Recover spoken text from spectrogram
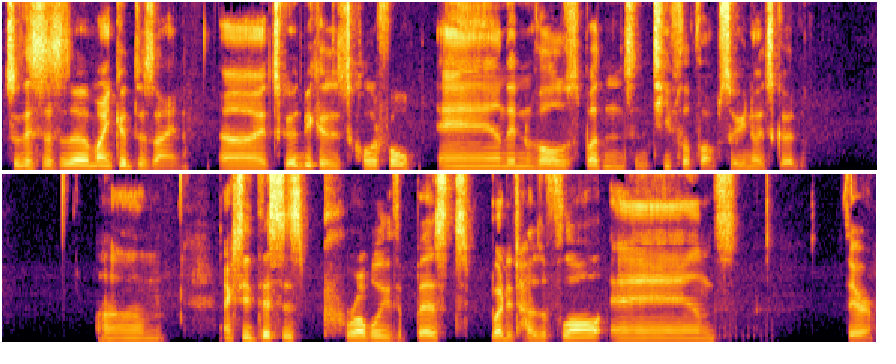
so this is uh, my good design. Uh, it's good because it's colorful and it involves buttons and T flip-flops, so you know it's good. Um, actually, this is probably the best, but it has a flaw, and there.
